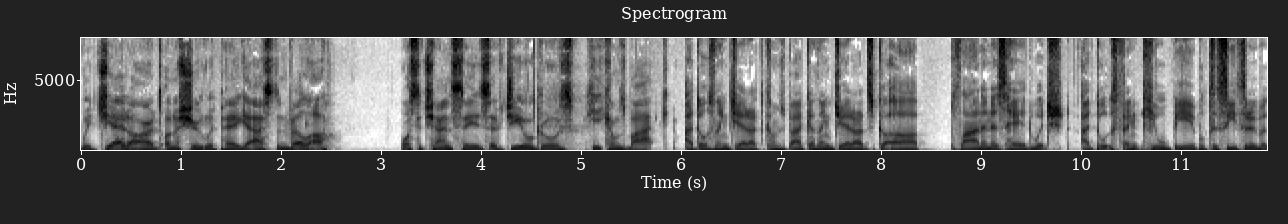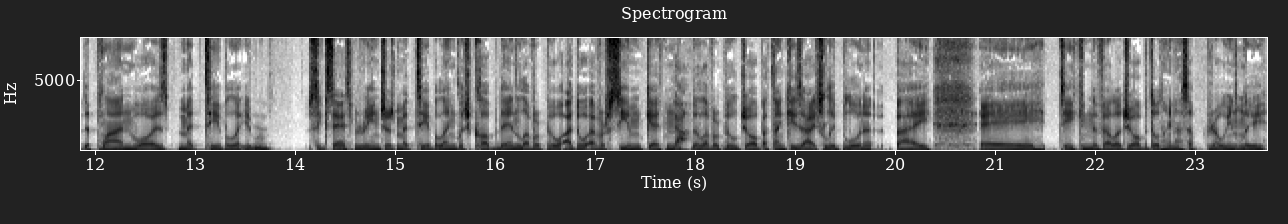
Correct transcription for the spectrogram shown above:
With Gerrard on a sugary peg at Aston Villa, What's the chances if Gio goes, he comes back? I don't think Gerrard comes back. I think Gerrard's got a plan in his head, which I don't think he'll be able to see through. But the plan was mid-table success with Rangers, mid-table English club, then Liverpool. I don't ever see him getting nah. the Liverpool job. I think he's actually blown it by uh, taking the Villa job. I don't think that's a brilliantly.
